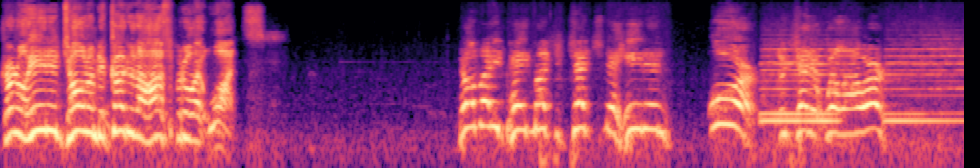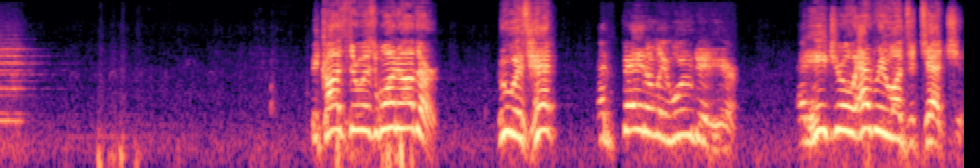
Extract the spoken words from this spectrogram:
Colonel Heenan told him to go to the hospital at once. Nobody paid much attention to Heenan or Lieutenant Willauer because there was one other who was hit and fatally wounded here, and he drew everyone's attention.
